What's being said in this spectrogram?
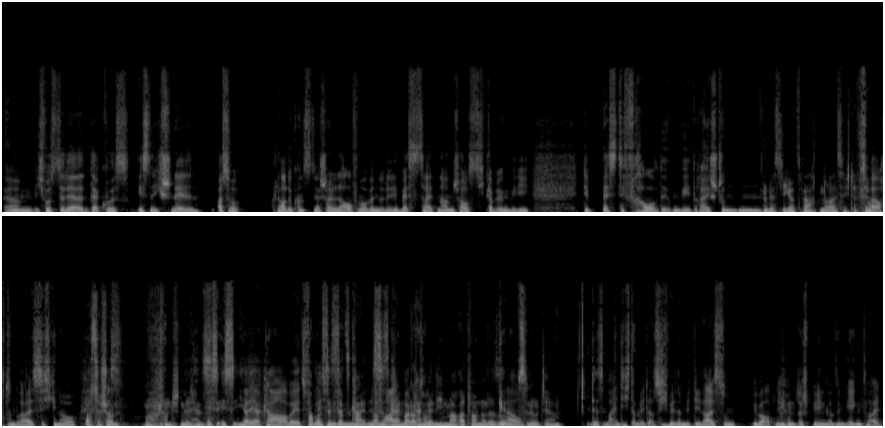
ähm, ich wusste, der, der Kurs ist nicht schnell. Also klar, du kannst ja schnell laufen, aber wenn du dir die Bestzeiten anschaust, ich glaube irgendwie die, die beste Frau hatte irgendwie drei Stunden, Und der Sieger 238, der Film. 2,38 genau. Ist ja schon, schon schnell ist. Es ist, ja, ja klar, aber jetzt aber es ist mit jetzt kein, ist kein, kein Marathon, Berlin-Marathon oder so. Genau. Absolut, ja. Das meinte ich damit. Also ich will damit die Leistung überhaupt nicht Mhm. runterspielen, ganz im Gegenteil.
